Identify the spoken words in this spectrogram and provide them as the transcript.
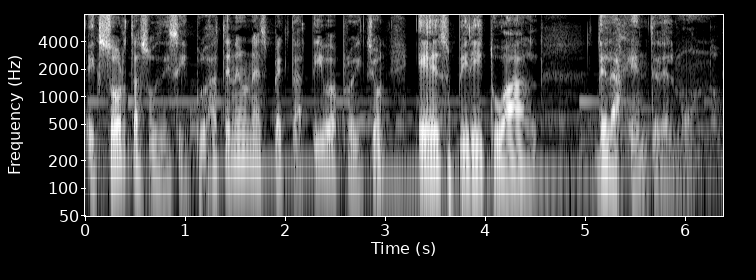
exhorta a sus discípulos a tener una expectativa de proyección espiritual de la gente del mundo,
